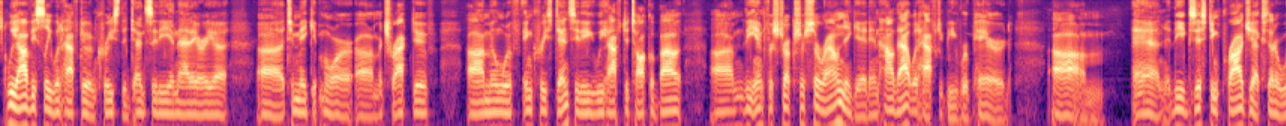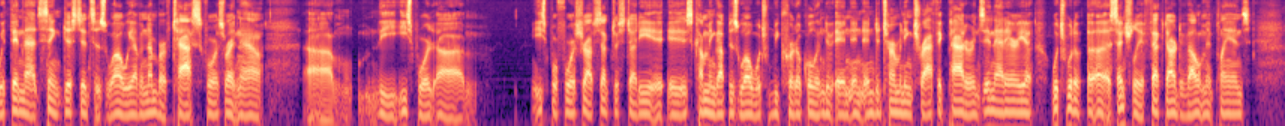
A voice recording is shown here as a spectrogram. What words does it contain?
we obviously would have to increase the density in that area uh, to make it more um, attractive. Um, and with increased density, we have to talk about um, the infrastructure surrounding it and how that would have to be repaired. Um, and the existing projects that are within that same distance as well. We have a number of tasks for us right now. Um, the Eastport um, Eastport Forest Drive sector study is coming up as well, which will be critical in, in, in, in determining traffic patterns in that area, which would uh, essentially affect our development plans.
